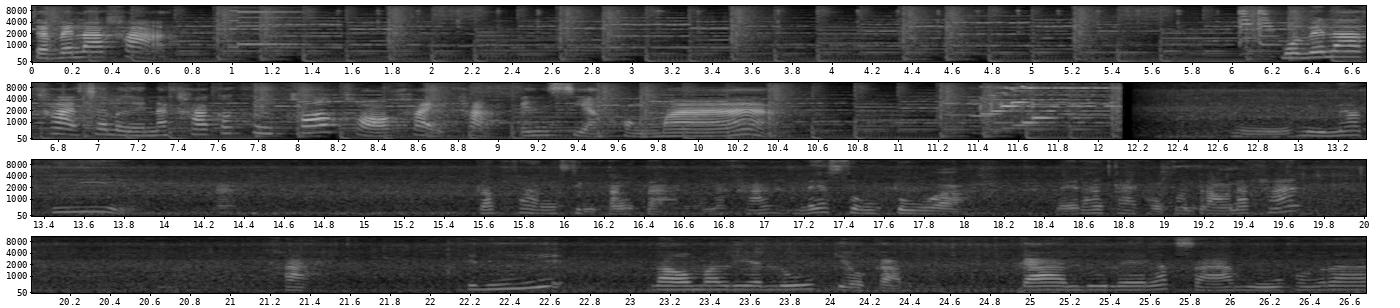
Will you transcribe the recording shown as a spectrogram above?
จับเวลาค่ะ หมดเวลาค่ะเฉลยนะคะก็คือข้อขอไข่ค่ะ เป็นเสียงของม้าหูมีหน้าที่นะรับฟังสิ่งต่างๆนะคะ และทรงตัวในร่างกายของคนเรานะคะ ค่ะ ทีนี้เรามาเรียนรู้เกี่ยวกับการดูแลรักษาหูของเรา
